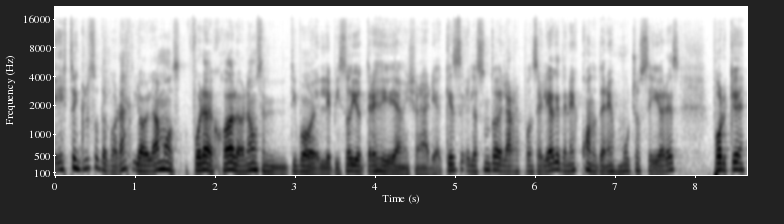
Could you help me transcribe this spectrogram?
esto incluso te acordás, lo hablamos fuera de joda, lo hablamos en tipo el episodio 3 de Idea Millonaria, que es el asunto de la responsabilidad que tenés cuando tenés muchos seguidores, porque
